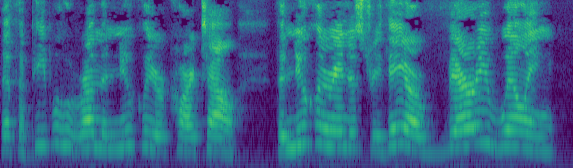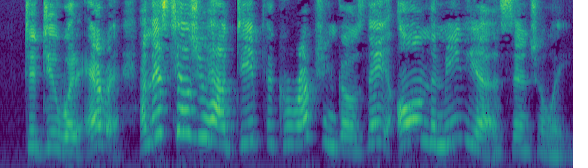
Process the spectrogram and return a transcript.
that the people who run the nuclear cartel, the nuclear industry, they are very willing to do whatever. And this tells you how deep the corruption goes. They own the media essentially.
